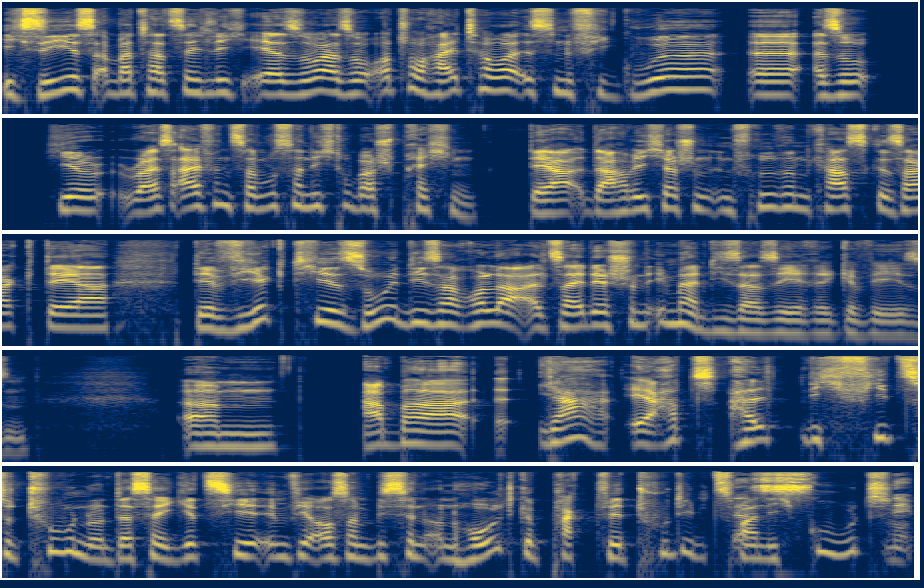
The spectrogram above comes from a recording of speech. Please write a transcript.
Ich sehe es aber tatsächlich eher so, also Otto Hightower ist eine Figur, äh, also hier, Rice Iphans, da muss man nicht drüber sprechen. Der, da habe ich ja schon in früheren Casts gesagt, der, der wirkt hier so in dieser Rolle, als sei der schon immer in dieser Serie gewesen. Ähm, aber äh, ja, er hat halt nicht viel zu tun und dass er jetzt hier irgendwie auch so ein bisschen on hold gepackt wird, tut ihm zwar Das- nicht gut. nee.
